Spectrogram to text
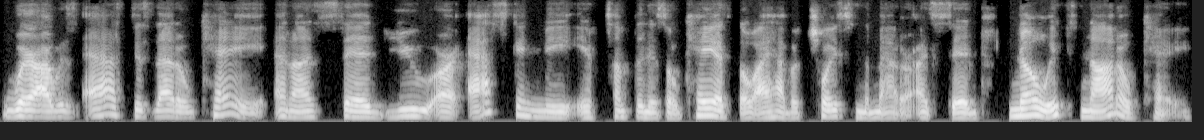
where I was asked, Is that okay? And I said, You are asking me if something is okay as though I have a choice in the matter. I said, No, it's not okay.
